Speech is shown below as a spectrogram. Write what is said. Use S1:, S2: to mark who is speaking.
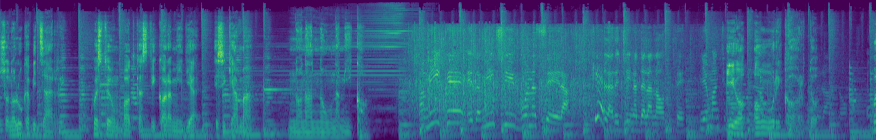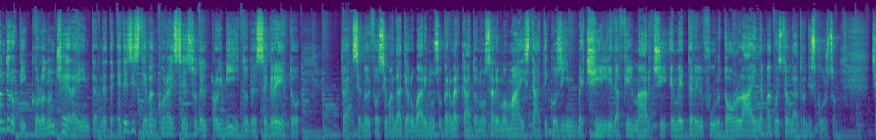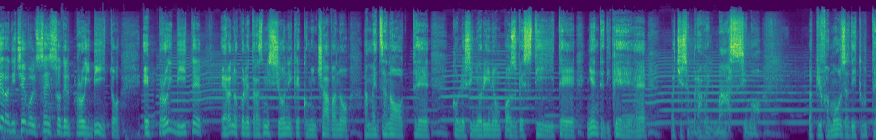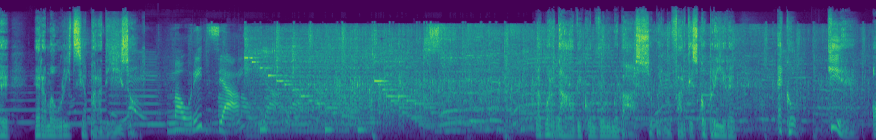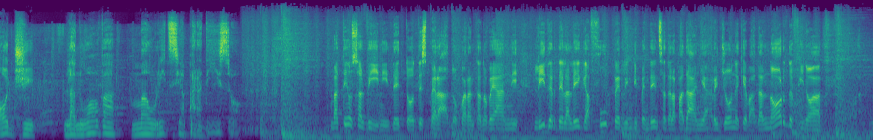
S1: sono Luca Bizzarri. Questo è un podcast di Cora Media e si chiama Non hanno un amico.
S2: Amiche ed amici, buonasera. Chi è la regina della notte? Gli amanti
S1: Io ho un ricordo. Quando ero piccolo non c'era internet ed esisteva ancora il senso del proibito, del segreto. Cioè, se noi fossimo andati a rubare in un supermercato non saremmo mai stati così imbecilli da filmarci e mettere il furto online, ma questo è un altro discorso. C'era, dicevo, il senso del proibito e proibite erano quelle trasmissioni che cominciavano a mezzanotte, con le signorine un po' svestite, niente di che, eh, ma ci sembrava il massimo. La più famosa di tutte era Maurizia Paradiso.
S2: Maurizia.
S1: La guardavi col volume basso per non farti scoprire. Ecco, chi è oggi la nuova Maurizia Paradiso? Matteo Salvini, detto Desperado, 49 anni, leader della Lega Fu per l'indipendenza della Padania, regione che va dal nord fino a...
